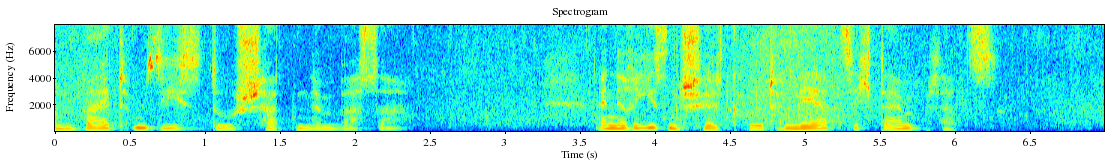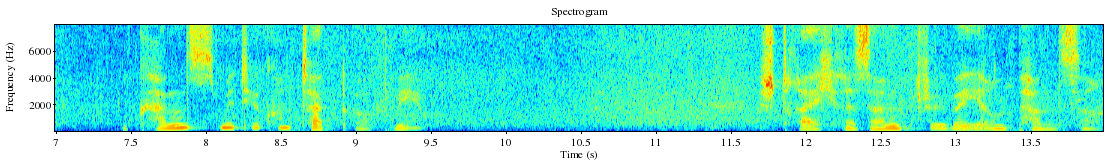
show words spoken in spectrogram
Von weitem siehst du Schatten im Wasser. Eine Riesenschildkröte nähert sich deinem Platz. Du kannst mit ihr Kontakt aufnehmen. Streichle sanft über ihren Panzer.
